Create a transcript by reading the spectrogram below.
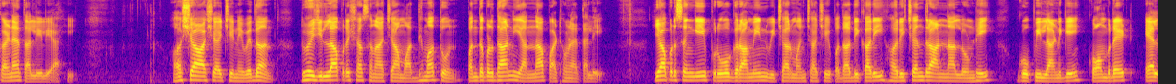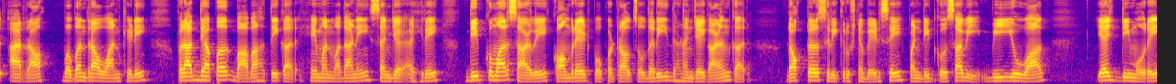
करण्यात आलेली आहे. अशा आशयाचे निवेदन धुळे जिल्हा प्रशासनाच्या माध्यमातून पंतप्रधान यांना पाठवण्यात आले. याप्रसंगी पूर्वग्रामीण विचार मंचाचे पदाधिकारी Harichandra Anna Londhe Gopi Landge comrade L R Rao Babanrao Wankhede प्राध्यापक Baba Hatekar Heman Madane Sanjay Ahire Deepkumar Salve comrade Popatrao Chaudhari Dhananjay Galankar doctor Shrikrishna Bedse Pandit Gosavi B U Wagh H D More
